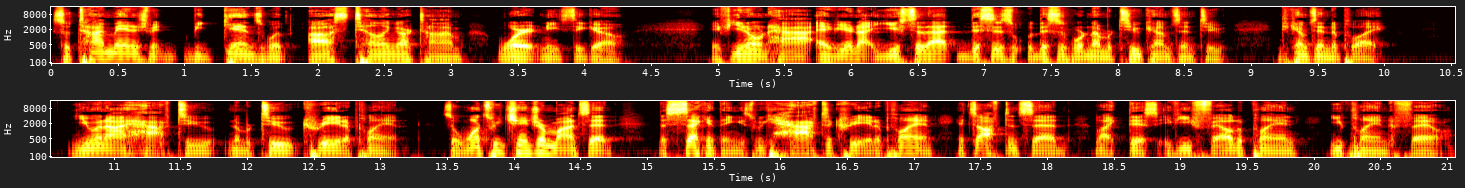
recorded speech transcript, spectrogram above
So time management begins with us telling our time where it needs to go. If you don't have if you're not used to that, this is this is where number 2 comes into it comes into play you and I have to, number two, create a plan. So once we change our mindset, the second thing is we have to create a plan. It's often said like this if you fail to plan, you plan to fail.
